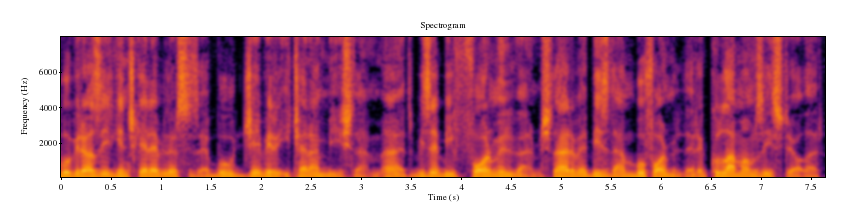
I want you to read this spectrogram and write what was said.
Bu biraz ilginç gelebilir size. Bu cebir içeren bir işlem. Evet, bize bir formül vermişler ve bizden bu formülleri kullanmamızı istiyorlar.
